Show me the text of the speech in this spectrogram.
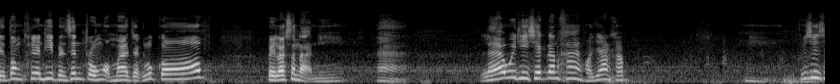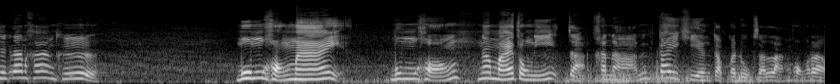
จะต้องเคลื่อนที่เป็นเส้นตรงออกมาจากลูกกอล์ฟเป็นลักษณะนี้อ่าแล้ววิธีเช็คด้านข้างขออนุญาตครับนี่วิธีเช็คด้านข้างคือ มุมของไม้ มุมของหน้าไม้ตรงนี้จะขนานใกล้เคียงกับกระดูกสันหลังของเรา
